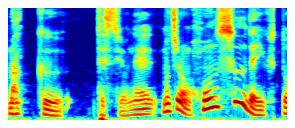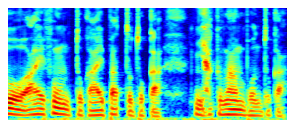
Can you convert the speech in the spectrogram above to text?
Mac ですよね。もちろん本数でいくと iPhone とか iPad とか200万本とか、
